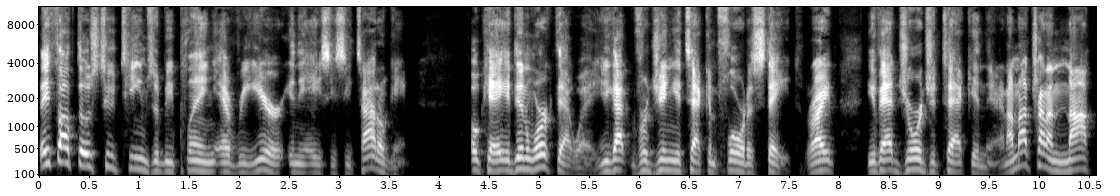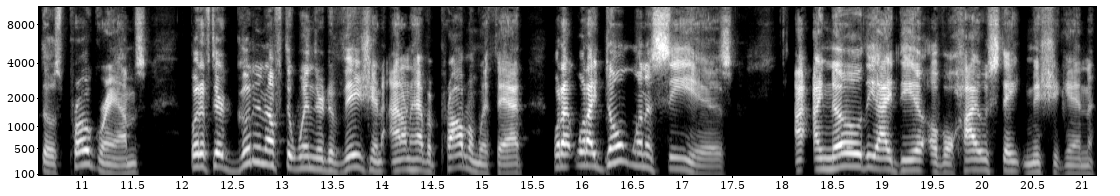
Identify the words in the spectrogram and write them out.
they thought those two teams would be playing every year in the ACC title game. Okay, it didn't work that way. You got Virginia Tech and Florida State, right? You've had Georgia Tech in there. And I'm not trying to knock those programs but if they're good enough to win their division, I don't have a problem with that. What I what I don't want to see is I, I know the idea of Ohio State, Michigan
